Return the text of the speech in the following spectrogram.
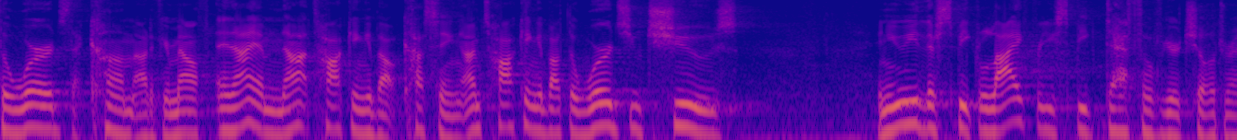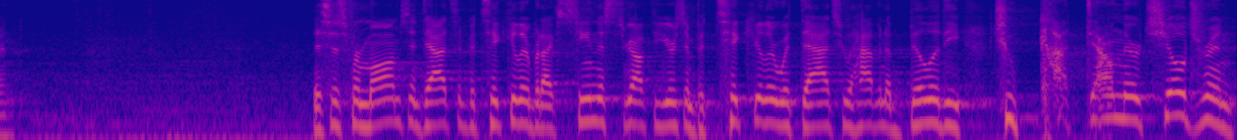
the words that come out of your mouth. And I am not talking about cussing, I'm talking about the words you choose. And you either speak life or you speak death over your children. This is for moms and dads in particular, but I've seen this throughout the years, in particular with dads who have an ability to cut down their children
